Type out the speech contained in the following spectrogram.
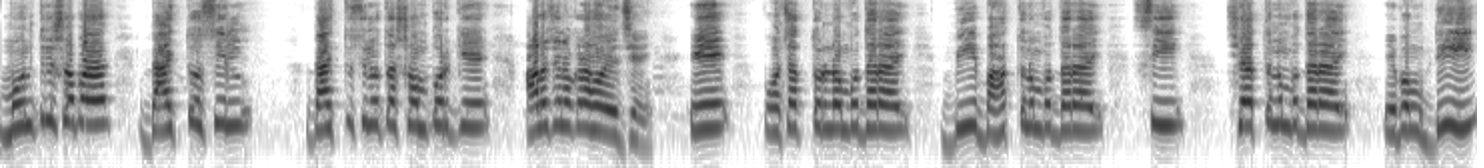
মন্ত্রিসভার দায়িত্বশীল, দায়িত্বশীলতা সম্পর্কে আলোচনা করা হয়েছে? এ, পঁচাত্তর নম্বর ধারায়, বি, বাহাত্তর নম্বর ধারায়, সি, ছিয়াত্তর নম্বর ধারায় এবং ডি,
